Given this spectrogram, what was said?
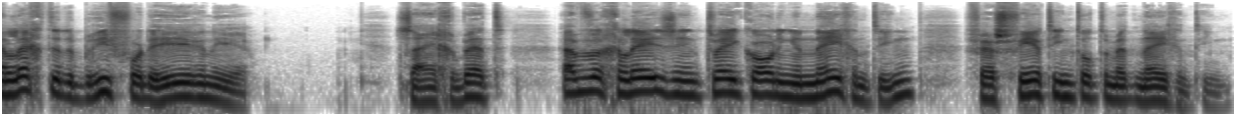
en legde de brief voor de Heere neer. Zijn gebed hebben we gelezen in 2 Koningen 19, vers 14 tot en met 19.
